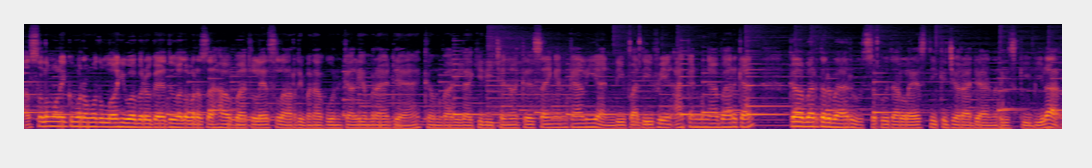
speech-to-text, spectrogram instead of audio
Assalamualaikum warahmatullahi wabarakatuh. Halo para sahabat Leslar di mana pun kalian berada Kembali lagi di channel kesayangan kalian Diva TV yang akan mengabarkan Kabar terbaru seputar Lesti Kejora dan Rizky Bilar.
